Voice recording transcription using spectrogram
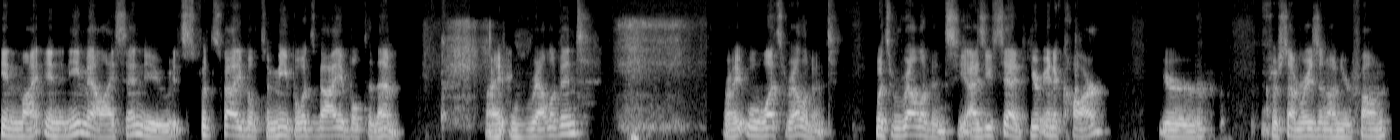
in my in an email I send you, it's what's valuable to me, but what's valuable to them, right? Relevant, right? Well, what's relevant? What's relevancy? As you said, you're in a car, you're for some reason on your phone.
